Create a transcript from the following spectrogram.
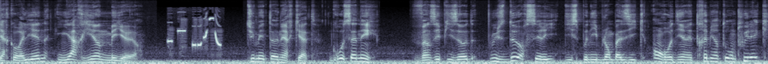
Bière corélienne, il n'y a rien de meilleur. Tu m'étonnes R4, grosse année 20 épisodes, plus 2 hors série, disponibles en basique, en rodien et très bientôt en Twi'lek,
